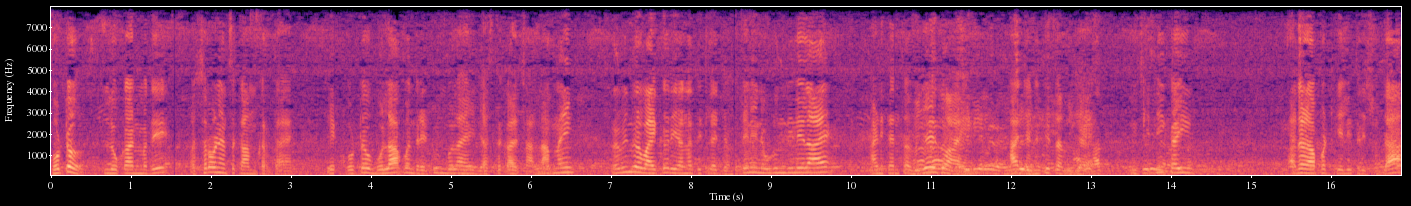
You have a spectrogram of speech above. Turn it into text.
खोटं लोकांमध्ये पसरवण्याचं काम करताय. खोटं बोला पण रेटून बोला हे जास्त काळ चालणार नाही. रवींद्र वायकर यांना तिथल्या जनतेने निवडून दिलेला आहे आणि त्यांचा विजय जो आहे हा जनतेचा विजय आहे. मी किती काही आदळापट केली तरी सुद्धा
